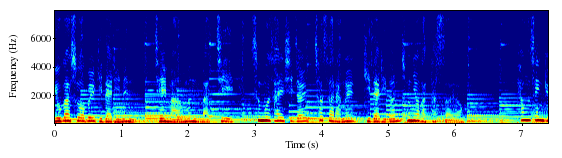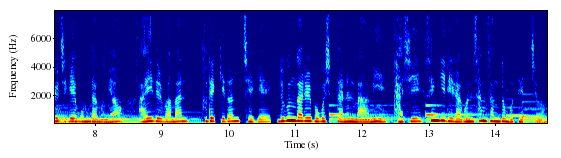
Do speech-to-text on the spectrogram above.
요가 수업을 기다리는 제 마음은 마치 스무 살 시절 첫사랑을 기다리던 소녀 같았어요. 평생 교직에 몸담으며 아이들과만 부대끼던 제게 누군가를 보고 싶다는 마음이 다시 생기리라곤 상상도 못했죠.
